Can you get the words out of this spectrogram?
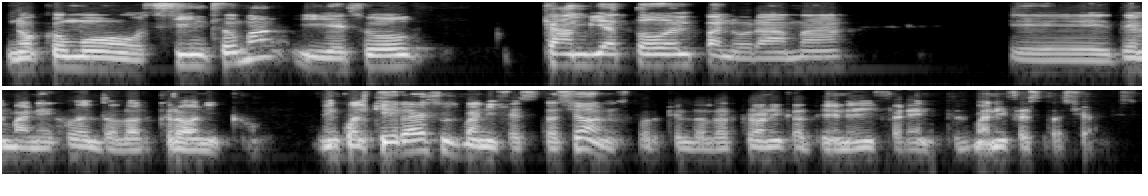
no como síntoma, y eso cambia todo el panorama eh, del manejo del dolor crónico, en cualquiera de sus manifestaciones, porque el dolor crónico tiene diferentes manifestaciones.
